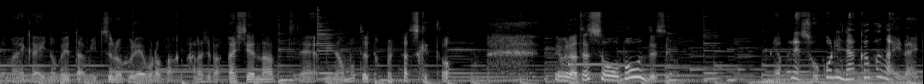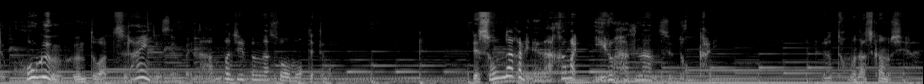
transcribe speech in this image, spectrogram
で、毎回イノベーター3つのフレームのば話ばっかりしてるなってね、みんな思ってると思いますけど、でも、ね、私そう思うんですよ。やっぱりね、そこに仲間がいないと、孤軍奮闘は辛いんですよ。やっぱり何も自分がそう思ってても。で、その中にね、仲間いるはずなんですよ、どっかに。友達かもしれない。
